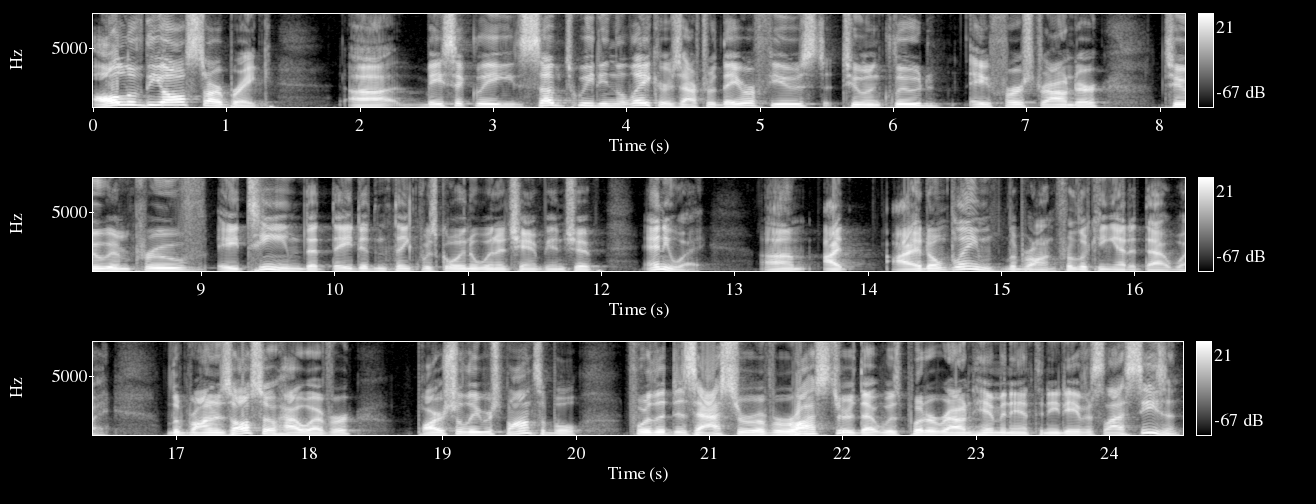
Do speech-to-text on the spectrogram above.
all of the All Star break uh, basically subtweeting the Lakers after they refused to include a first rounder to improve a team that they didn't think was going to win a championship anyway. Um, I I don't blame LeBron for looking at it that way. LeBron is also, however, partially responsible for the disaster of a roster that was put around him and Anthony Davis last season.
